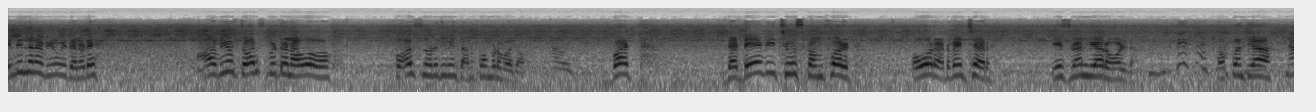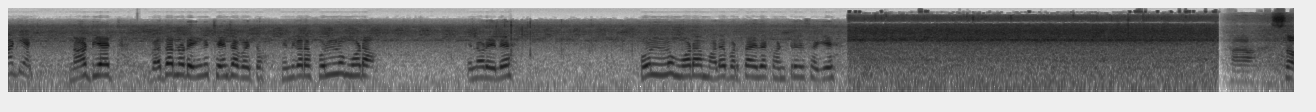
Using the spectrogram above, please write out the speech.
ಇಲ್ಲಿಂದನೇ ವ್ಯೂ ಇದೆ ನೋಡಿ. ಆ ವ್ಯೂ ತೋರಿಸ್ಬಿಟ್ಟು ನಾವು ಫಾಲ್ಸ್ ನೋಡಿದೀವಿ ಅಂತ ಅನ್ಕೊಂಡ್ಬಿಡ್ಬೋದು. ಹೌದು. But the day we choose comfort over adventure is when we are old ಒಪ್ಪಂತೀಯಾ not yet not yet weather ನೋಡಿ ಹೆಂಗೆ ಚೇಂಜ್ ಆಗೋಯ್ತು. ಹಿಂದ್ಗಡೆ ಫುಲ್ಲು ಮೋಡ. ಇಲ್ಲಿ ನೋಡಿ ಇಲ್ಲಿ ಫುಲ್ಲು ಮೋಡ ಮಳೆ ಬರ್ತಾ ಇದೆ ಕಂಟಿನ್ಯೂಸ್ ಆಗಿ. ಸೊ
